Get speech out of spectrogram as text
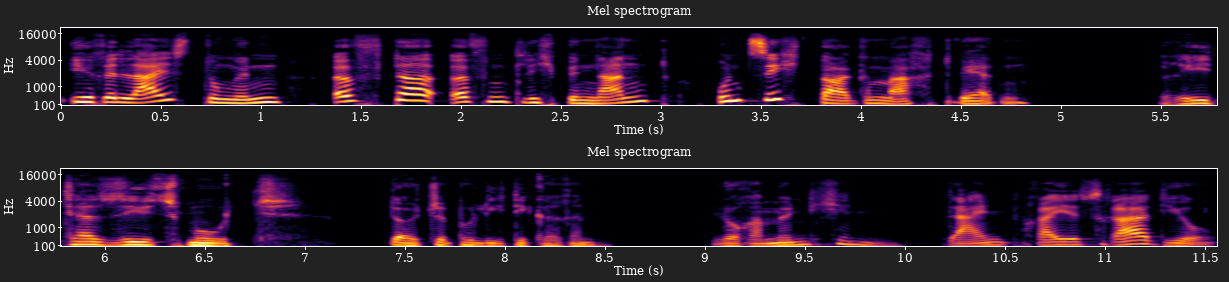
ihre Leistungen öfter öffentlich benannt und sichtbar gemacht werden. Rita Süßmuth, deutsche Politikerin. Laura München, dein freies Radio.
